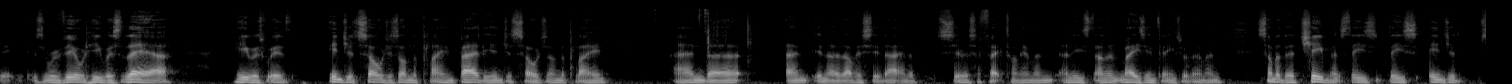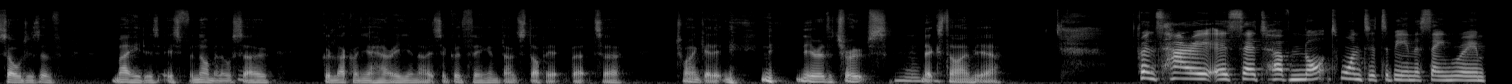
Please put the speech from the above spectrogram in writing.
it was revealed he was there, he was with injured soldiers on the plane, badly injured soldiers on the plane, and uh, and you know obviously that had a serious effect on him, and, and he's done amazing things with them, and some of the achievements these these injured soldiers have made is, is phenomenal. So good luck on you, Harry. You know it's a good thing, and don't stop it, but uh, try and get it nearer the troops mm-hmm. next time. Yeah. Prince Harry is said to have not wanted to be in the same room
